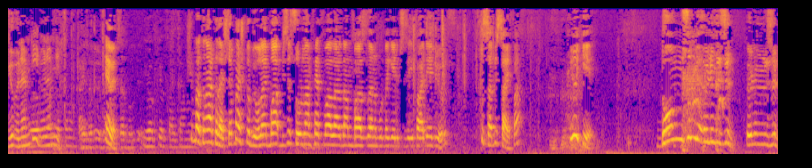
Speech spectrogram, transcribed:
Yok önemli değil. Önemli değil. Evet. Yok yok. Şimdi bakın arkadaşlar başka bir olay. Bize sorulan fetvalardan bazılarını burada gelip size ifade ediyoruz. Kısa bir sayfa. Diyor ki doğumumuzun ve ölümümüzün ölümümüzün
